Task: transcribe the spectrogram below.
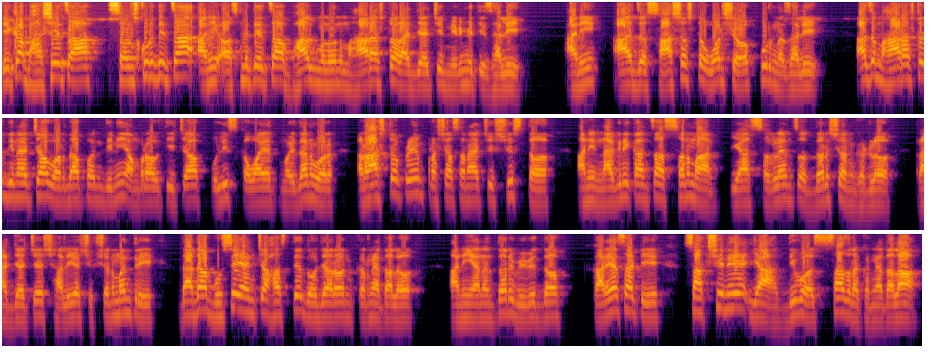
एका भाषेचा संस्कृतीचा आणि अस्मितेचा भाग म्हणून महाराष्ट्र राज्याची निर्मिती झाली आणि आज सहासष्ट वर्ष पूर्ण झाली. आज महाराष्ट्र दिनाच्या वर्धापन दिनी अमरावतीच्या पोलीस कवायत मैदानवर राष्ट्रप्रेम प्रशासनाची शिस्त आणि नागरिकांचा सन्मान या सगळ्यांचं दर्शन घडलं. राज्याचे शालेय शिक्षण मंत्री दादा भुसे यांच्या हस्ते ध्वजारोहण करण्यात आलं आणि यानंतर विविध कार्यासाठी साक्षीने या दिवस साजरा करण्यात आला.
